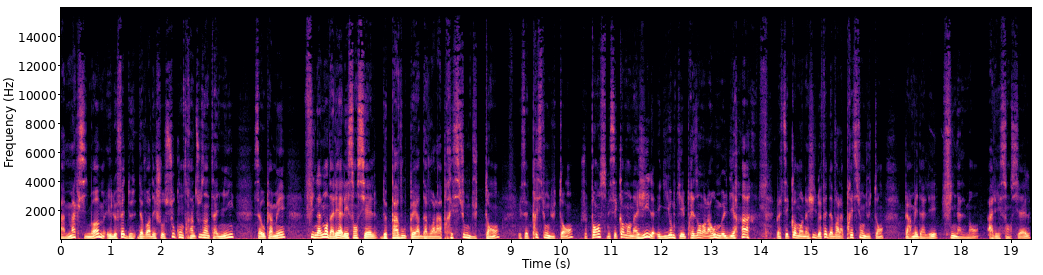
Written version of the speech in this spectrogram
un maximum. Et le fait d'avoir des choses sous contrainte, sous un timing, ça vous permet finalement d'aller à l'essentiel, de ne pas vous perdre, d'avoir la pression du temps. Et cette pression du temps, je pense, mais c'est comme en agile, et Guillaume qui est présent dans la room me le dira, ben, c'est comme en agile, le fait d'avoir la pression du temps permet d'aller finalement à l'essentiel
